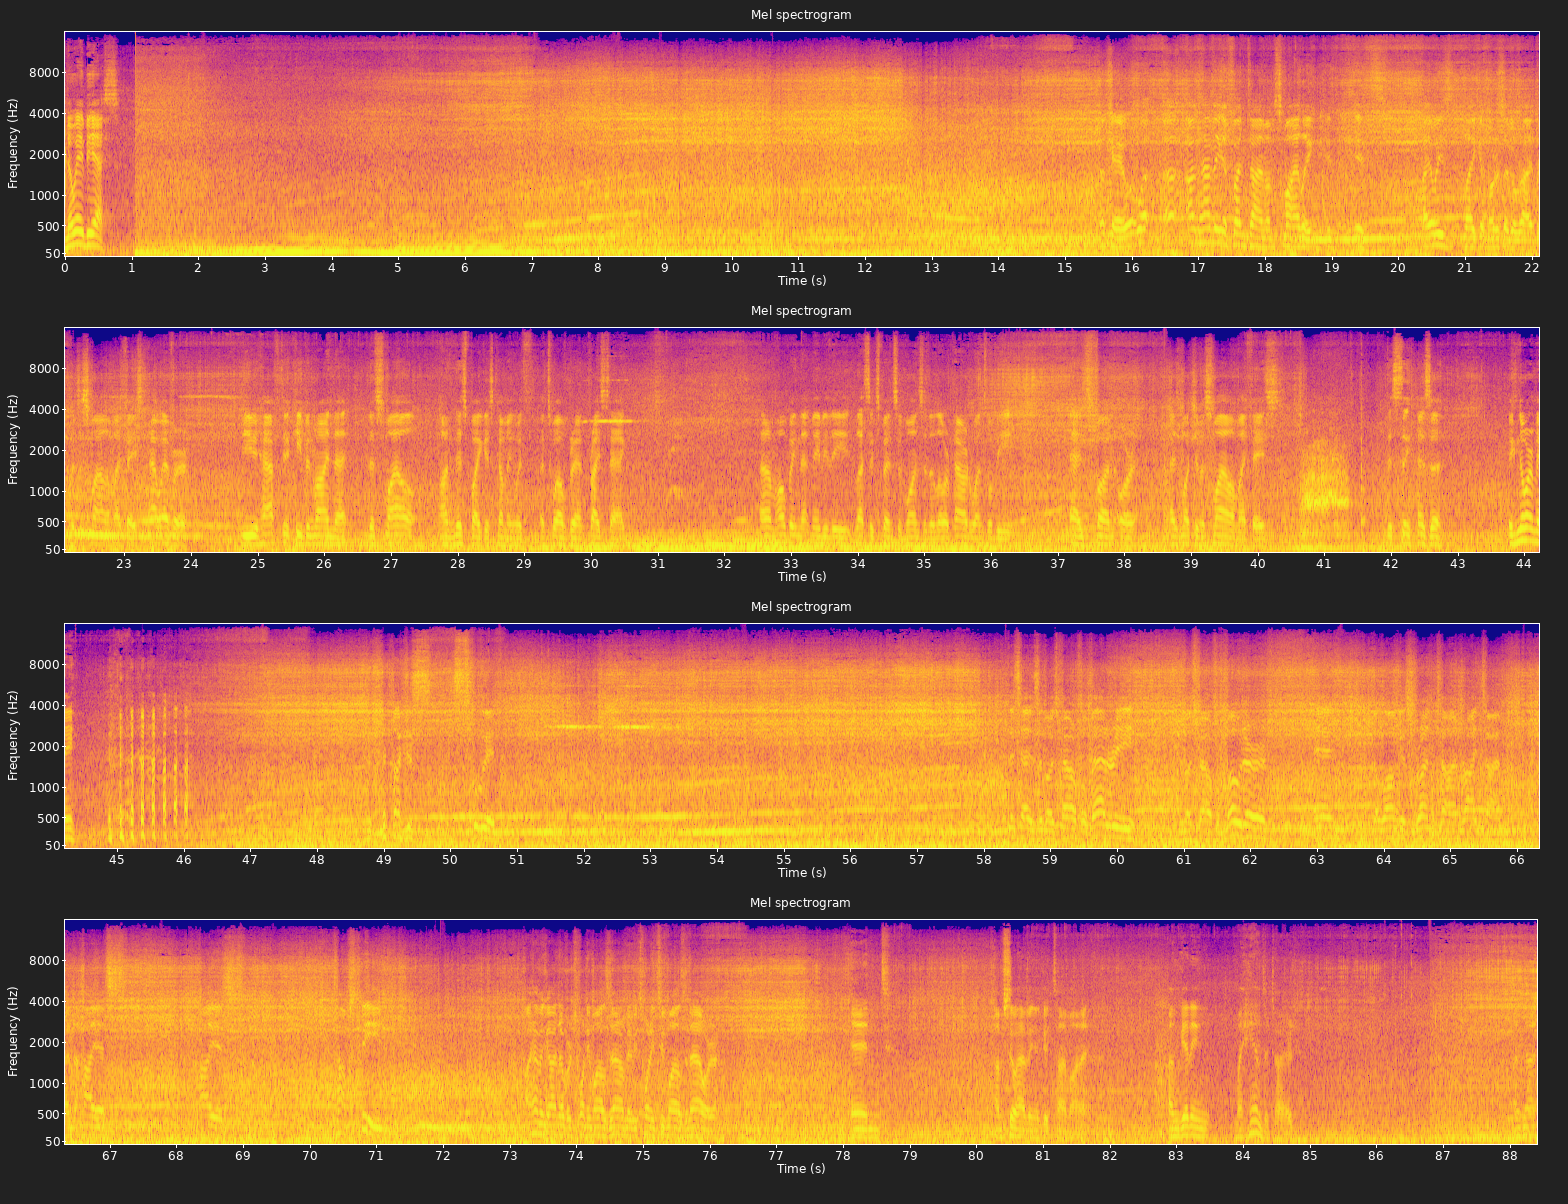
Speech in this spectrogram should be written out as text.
No ABS. Okay, well, what, uh, I'm having a fun time. I'm smiling. It, it's I always like a motorcycle ride that puts a smile on my face. However, you have to keep in mind that the smile on this bike is coming with a 12 grand price tag. And I'm hoping that maybe the less expensive ones or the lower powered ones will be as fun or as much of a smile on my face. This thing has a ignore me. I just slid. Has the most powerful battery, the most powerful motor, and the longest run time, ride time, and the highest, highest top speed. I haven't gotten over 20 miles an hour, maybe 22 miles an hour. And I'm still having a good time on it. I'm getting, my hands are tired. I got,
